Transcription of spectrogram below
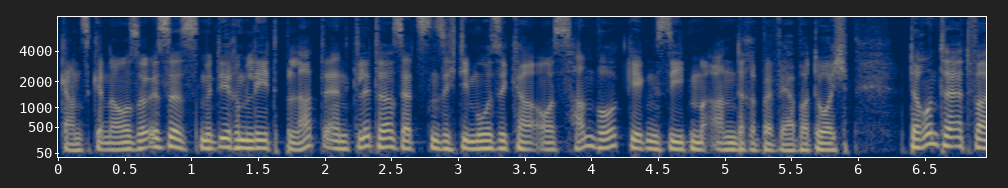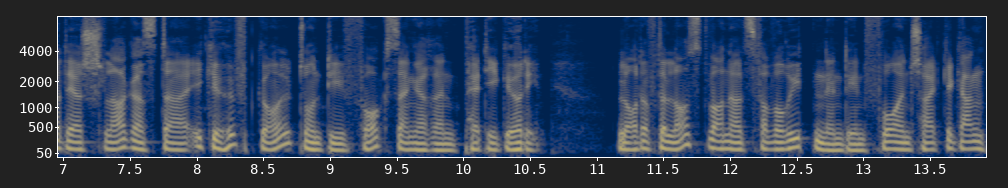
Ganz genau so ist es. Mit ihrem Lied Blood and Glitter setzten sich die Musiker aus Hamburg gegen sieben andere Bewerber durch. Darunter etwa der Schlagerstar Icke Hüftgold und die Folksängerin Patty Gurdy. Lord of the Lost waren als Favoriten in den Vorentscheid gegangen.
